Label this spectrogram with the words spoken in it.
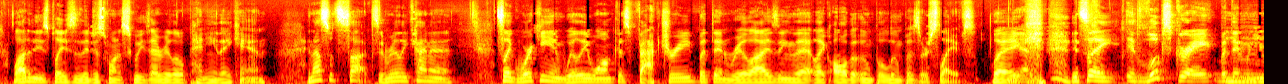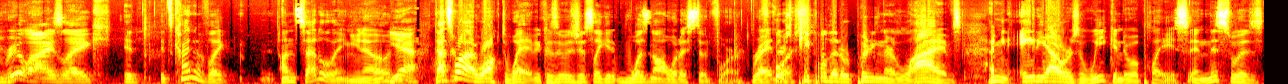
A lot of these places, they just want to squeeze every little penny they can. And that's what sucks. It really kind of, it's like working in Willy Wonka's factory, but then realizing that, like, all the Oompa Loompas are slaves. Like, Yeah. it's like, it looks great, but then when you mm-hmm. realize, like, it, it's kind of like, unsettling you know? And Yeah. that's why i walked away because it was just like it was not what i stood for right? There's people that are putting their lives i mean 80 hours a week into a place and this was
